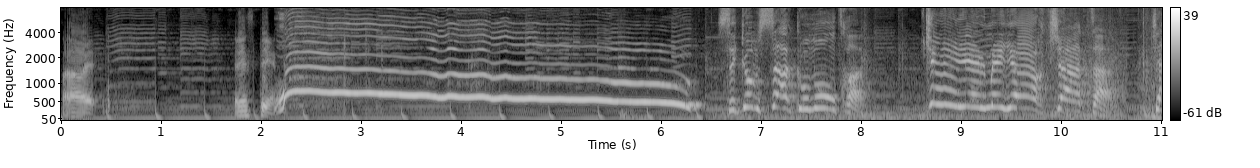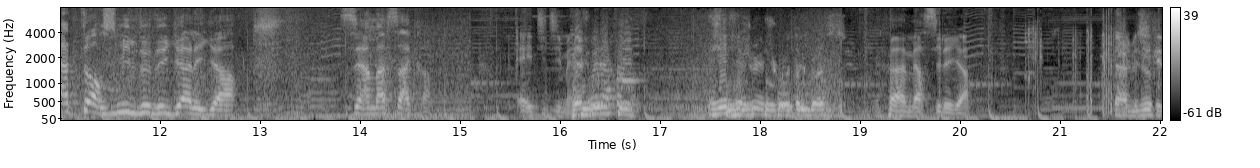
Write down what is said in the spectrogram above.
Ah ouais. Respect. Wouh C'est comme ça qu'on montre qui est le meilleur, chat 14 000 de dégâts, les gars. C'est un massacre. Hey, TJ, man. Bien joué, la fin. J'ai joué, je suis au hôtel boss. Ah, Merci, les gars. Je me suis fait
